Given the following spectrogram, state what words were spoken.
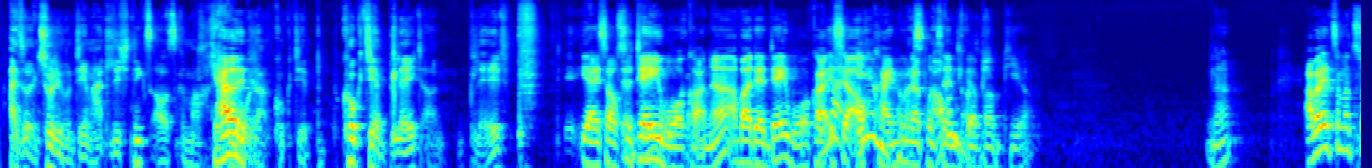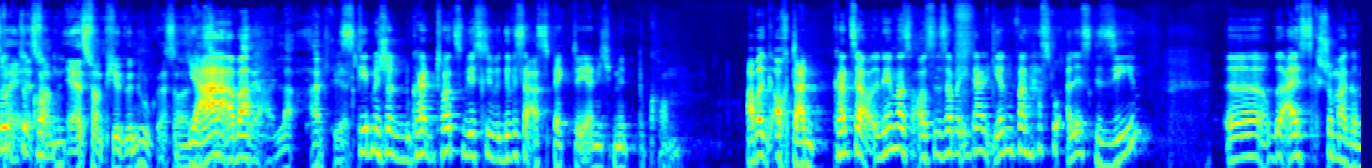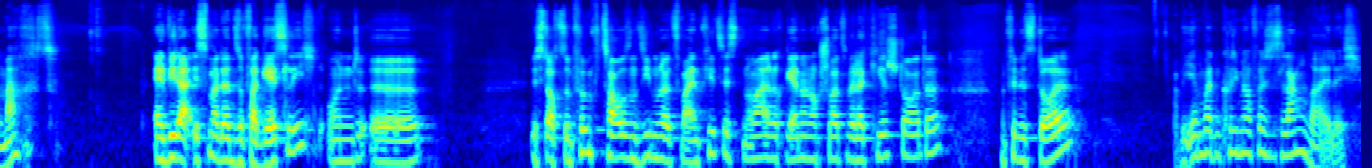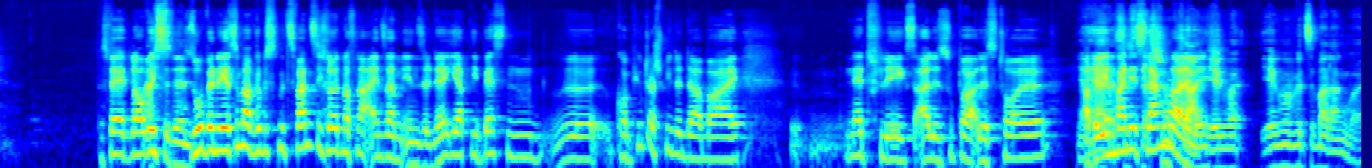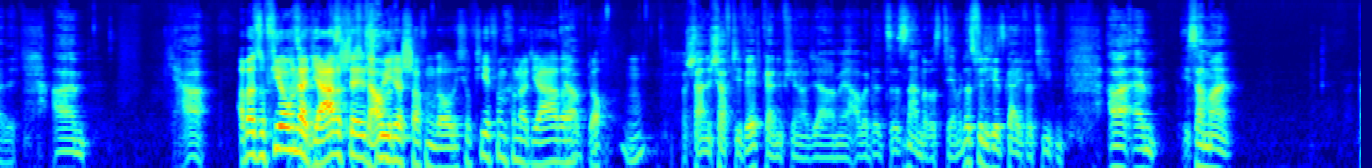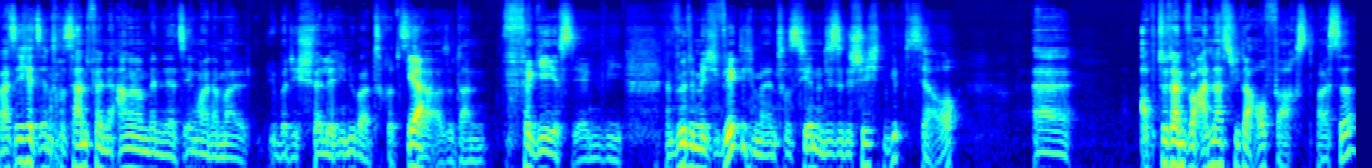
Also, Entschuldigung, dem hat Licht nichts ausgemacht. Ja. Oder guck dir, guck dir Blade an. Blade? Pff. Ja, ist auch Der so Daywalker, ne? Aber der Daywalker Ja, ist ja auch eben, kein hundertprozentiger Vampir. Ne? Aber jetzt nochmal zurückzukommen. Er ist Vampir genug. Also, Ja, er aber. Es geht mir schon, du kannst trotzdem gewisse Aspekte ja nicht mitbekommen. Aber auch dann, kannst ja, nehmen wir es aus, ist aber egal. Irgendwann hast du alles gesehen, äh, alles schon mal gemacht. Entweder ist man dann so vergesslich und äh, ist auch zum 5742. Mal doch gerne noch Schwarzwälder Kirschtorte und findet es toll. Aber irgendwann könnte ich mir auch vorstellen, es ist langweilig. Das wäre, glaube ich, du so, wenn du jetzt immer, du bist mit 20 Leuten auf einer einsamen Insel, ne? Ihr habt die besten äh, Computerspiele dabei, Netflix, alles super, alles toll. Ja, aber ja, irgendwann ist, klar. langweilig. Irgendwann, irgendwann wird es immer langweilig. Ähm, ja, aber so 400 Also, Jahre stellst würde ich das schaffen, glaube ich. So 400, 500 Jahre, Ja. doch. Hm? Wahrscheinlich schafft die Welt keine 400 Jahre mehr, aber das, das ist ein anderes Thema. Das will ich jetzt gar nicht vertiefen. Aber ähm, ich sag mal, was ich jetzt interessant finde, angenommen, wenn du jetzt irgendwann dann mal über die Schwelle hinübertrittst, Ja. ja. also dann vergehst irgendwie, dann würde mich wirklich mal interessieren, und diese Geschichten gibt es ja auch, äh, ob du dann woanders wieder aufwachst, weißt du?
